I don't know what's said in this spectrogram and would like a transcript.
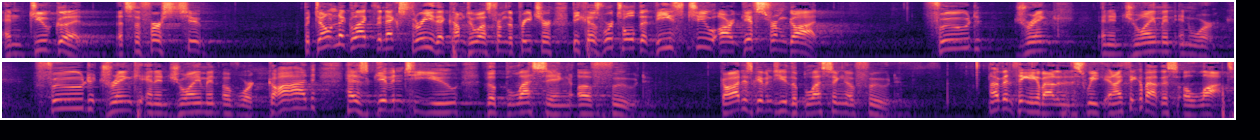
and do good that's the first two. But don't neglect the next three that come to us from the preacher because we're told that these two are gifts from God food, drink, and enjoyment in work. Food, drink, and enjoyment of work. God has given to you the blessing of food. God has given to you the blessing of food. I've been thinking about it this week, and I think about this a lot.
